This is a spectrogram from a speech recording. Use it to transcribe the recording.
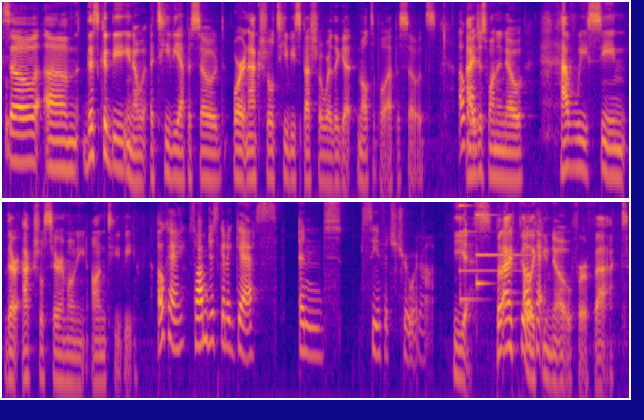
So um, this could be, you know, a TV episode or an actual TV special where they get multiple episodes. Okay. I just want to know: Have we seen their actual ceremony on TV? Okay. So I'm just gonna guess and see if it's true or not. Yes, but I feel like you know for a fact.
